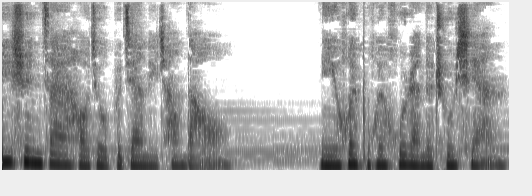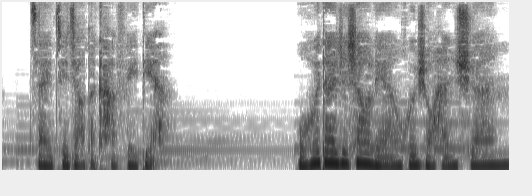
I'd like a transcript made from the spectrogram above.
奕迅在《好久不见》里唱道：“你会不会忽然的出现在街角的咖啡店？我会带着笑脸挥手寒暄，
